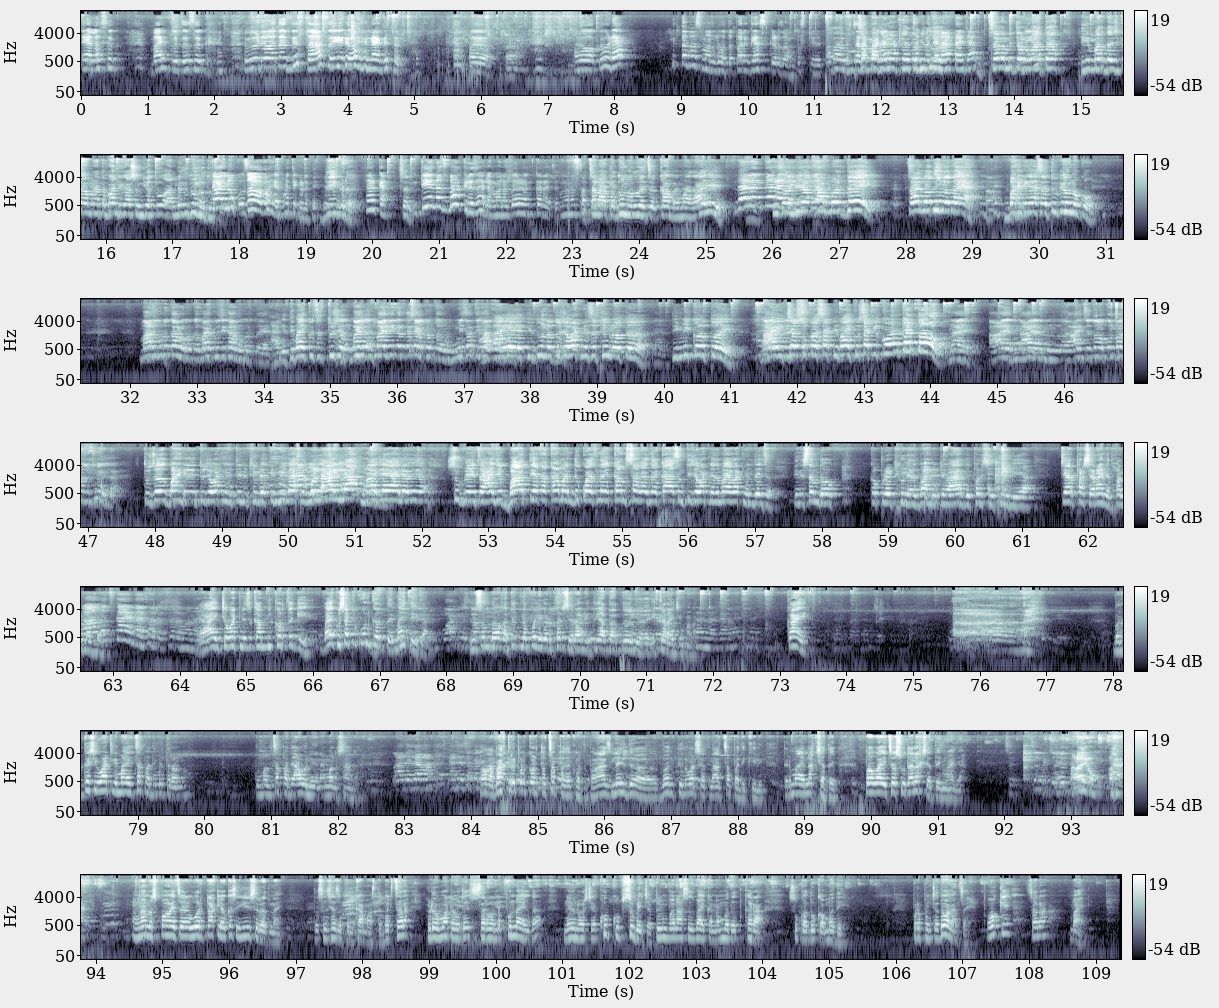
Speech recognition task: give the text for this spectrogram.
त्याला सुख बायकोचं सुख. व्हिडिओ तर दिसत असं हिरवा नाही दिसत. अयो हा. अयो पिवड्या किती बस म्हणलं होतं पर गॅसकडे जाऊन बसते होते. आता चला चपात्या माझ्या लाटल्या तर मी चपात्या दूध- लाटायच्या. चला मित्रांनो आता ही मर्दाची काम आता भांडी घासून घेतो आणि लगेच धुणं काय धुतो नको जावा बाहेर हो तिकडे. दे इकडं. तर का चल. तीनच भाकरी झाल्या मला दळण करायचं. म्हणून चला आता धुणं धुवायचं काम आहे माझं. आई दळण तुझा करायचं लेख हा मर्द आहे. चाललं धुणं काय भांडी घासा तू घेऊ नको. माझं कुठं काम करतो बायकोची काम करतोय. अगं ती बायकोच तुझ्या बायको माझ्या इकडे कशाला करतो मी जाते अगं आहे, ती धुणं तुझ्या वाटणीचं ठेवलं होतं. ती मी करतोय. आईच्या सुखासाठी बायकोसाठी कोण करतो? नाही. आय आय- आईचं कोण बाजूला ठेवेल. का तुझं भांडे तुझ्या वाटणीने तिने ठेवलं ती मी घासलं. म्हणलं आईला माझ्या आई आल्या सुख द्यायचं आजी बात एका कामाने दुखवायचं नाही काम सांगायचं नाही काय असं तिच्या वाटण्याचं माझ्या वाटण्याला द्यायचं. तिने समजा कपडे ठेवले भांडे ठेवले अर्धी फरशी ठेवली या चार फरशा राहिल्यात हॉलमधल्या कामच काय नाही झालं खरं म्हणा आईच्या वाटण्याचं काम मी करतो की. बायकोसाठी कोण करतंय माहितीये का? मी समजा का तिथनं पलीकडे फरशी राहिली ती आता द- हे करायची मला. काय आह. बरं कशी वाटली माझी चपाती मित्रांनो? तुम्हाला चपाती आवडली नाही मला सांगा. बघा भाकरी पण करतो चपात्या करतो पण आज लई दोन तीन वर्षात आज चपाती केली. तर माझ्या लक्षात आहे. पवायचं सुद्धा लक्षात आहे माझ्या. आयो. माणूस पवायचं वर टाकल्यावर कसं विसरत नाही. तसंच ह्याचं पण काम असतं. बरं चला व्हिडिओ मोठा होतोय. सर्वांना पुन्हा एकदा नवीन वर्षाच्या खूप खूप शुभेच्छा. तुम्ही पण असंच बायकांना मदत करा सुखादुखामध्ये. प्रपंच दोघांचा आहे. ओके चला बाय.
